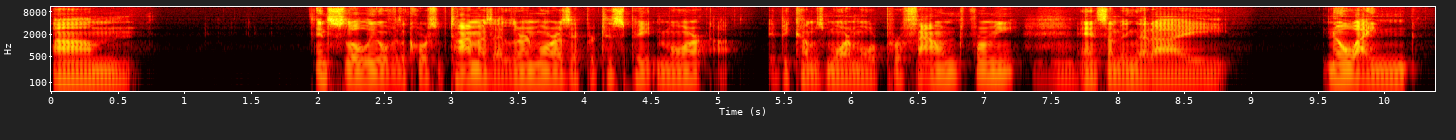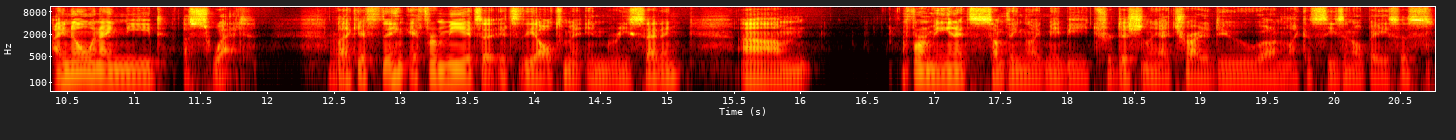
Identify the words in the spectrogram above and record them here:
Um, and slowly over the course of time, as I learn more, as I participate more, uh, it becomes more and more profound for me, and something that I know I I know when I need a sweat. Like if thing if for me it's a it's the ultimate in resetting. Um, for me, and it's something like maybe traditionally I try to do on like a seasonal basis,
